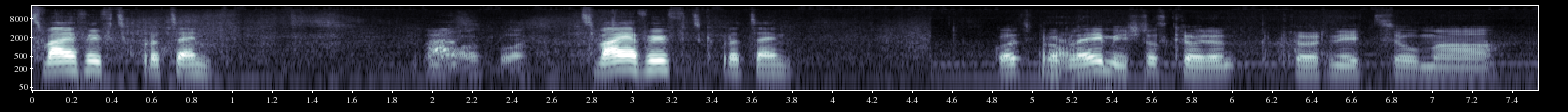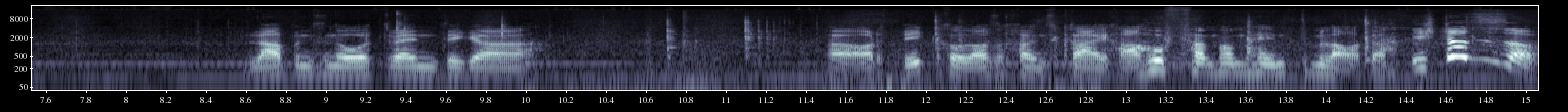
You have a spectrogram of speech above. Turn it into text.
52 Prozent. Was? Ja, gut. 52 Prozent. Gut, das Problem ist, das gehört, gehört nicht zum äh, lebensnotwendigen äh, Artikel. Also können Sie gleich kaufen im Moment im Laden. Ist das so?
